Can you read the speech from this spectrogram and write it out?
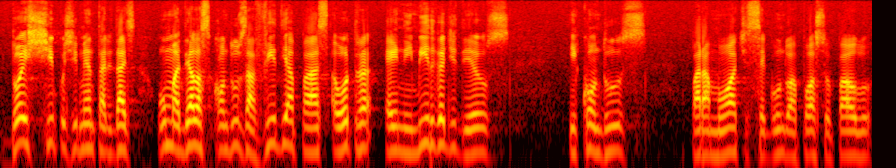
Dois tipos de mentalidades. Uma delas conduz à vida e à paz, a outra é inimiga de Deus e conduz para a morte, segundo o apóstolo Paulo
